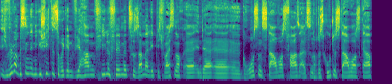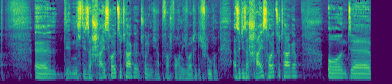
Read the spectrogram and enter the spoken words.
ich will noch ein bisschen in die Geschichte zurückgehen. Wir haben viele Filme zusammen erlebt. Ich weiß noch, äh, in der äh, äh, großen Star Wars-Phase, als es noch das gute Star Wars gab, äh, nicht dieser Scheiß heutzutage, Entschuldigung, ich habe versprochen, ich wollte nicht fluchen. Also dieser Scheiß heutzutage und äh,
